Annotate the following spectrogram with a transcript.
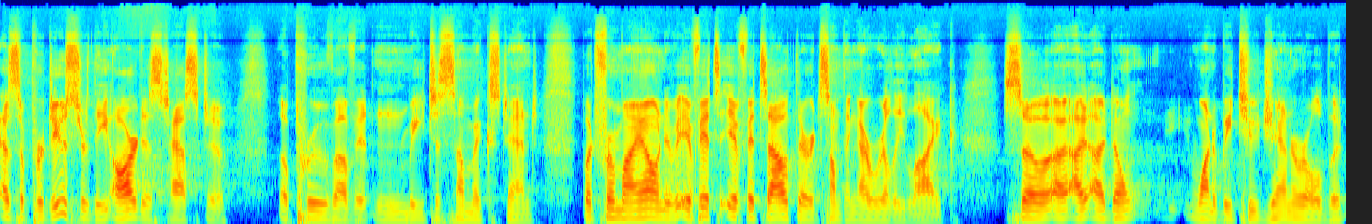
As a producer, the artist has to approve of it, and me to some extent. But for my own, if it's if it's out there, it's something I really like. So I, I don't want to be too general, but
